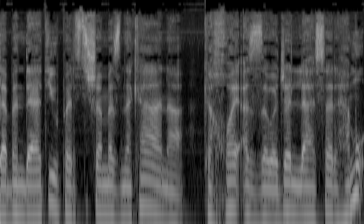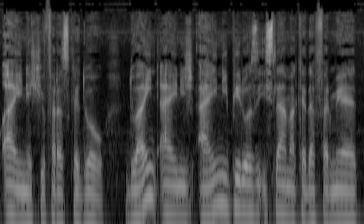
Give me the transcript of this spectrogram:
لە بەندایەتی و پەرستشە مەزنەکانە کە خوای عزەوەجەل لە سەر هەموو ئاینێکی فەرز کردووە و دوایین ئاینیش ئاینی پیرۆزی ئیسلامە کە دەفەرموێت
